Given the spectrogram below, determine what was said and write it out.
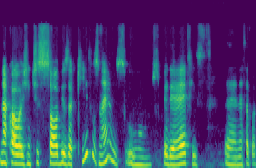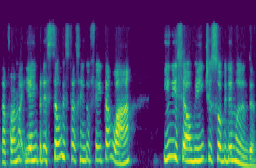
na qual a gente sobe os arquivos, né, os, os PDFs é, nessa plataforma e a impressão está sendo feita lá, inicialmente sob demanda.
